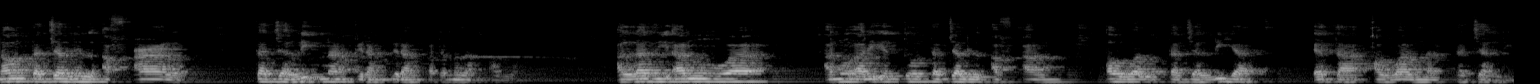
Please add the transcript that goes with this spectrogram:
Naon tajallil af'al? Tajallina pirang-pirang pada melang Allah alladzi anu wa anu ari itu tajallil af'al awwalut tajalliyat eta awalna tajalli.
